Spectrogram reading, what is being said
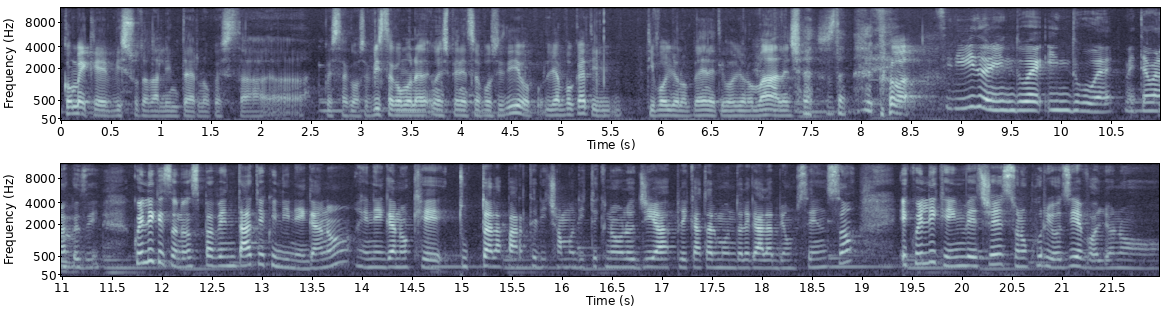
Com'è che è vissuta dall'interno questa, questa, cosa? Vista come un'esperienza positiva? Gli avvocati ti vogliono bene, ti vogliono male? Cioè, sta, si dividono in due, in due, mettiamola mm. così. Quelli che sono spaventati e quindi negano, e negano che tutta la parte diciamo, di tecnologia applicata al mondo legale abbia un senso, e quelli che invece sono curiosi e vogliono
